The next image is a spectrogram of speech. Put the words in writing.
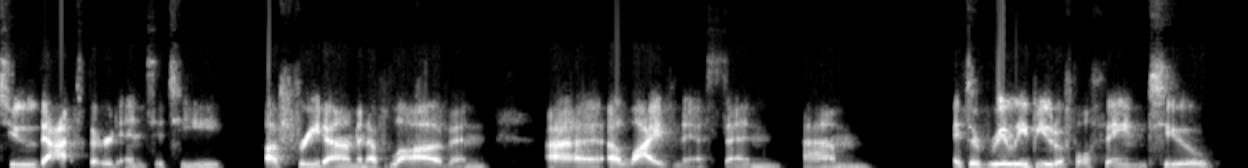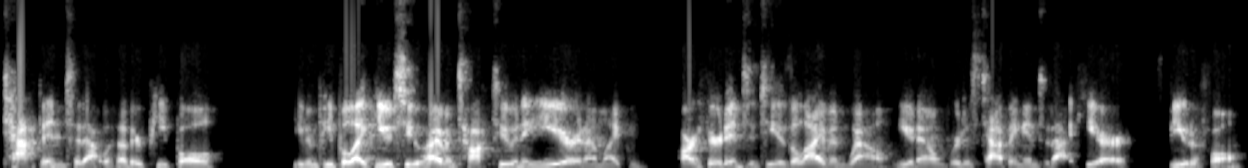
to that third entity of freedom and of love and uh, aliveness. And um, it's a really beautiful thing to tap into that with other people even people like you two who I haven't talked to in a year. And I'm like, our third entity is alive and well, you know, we're just tapping into that here. It's beautiful.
